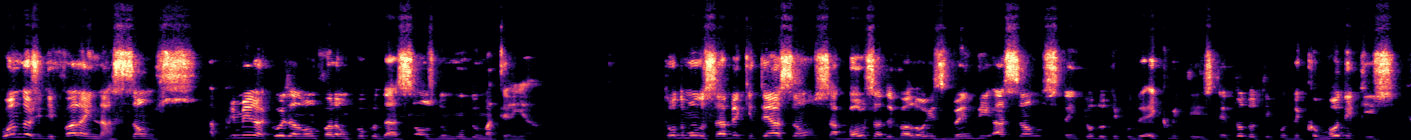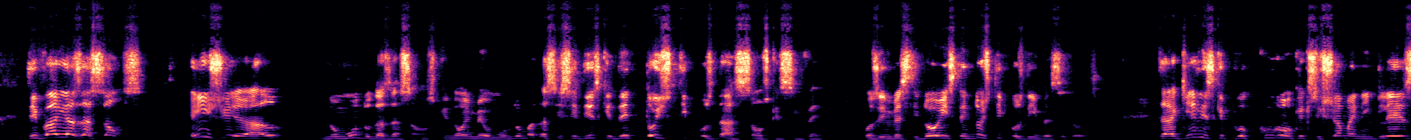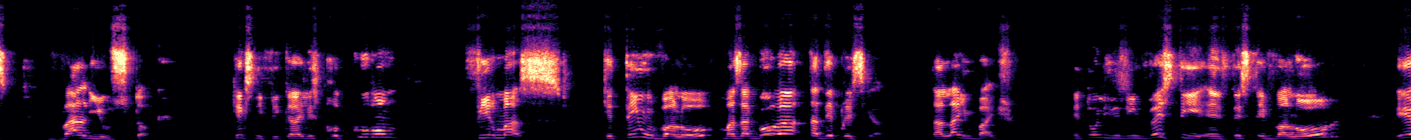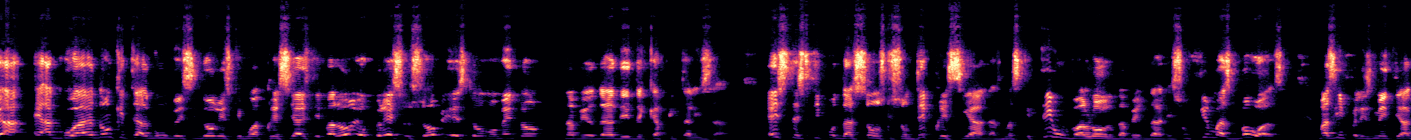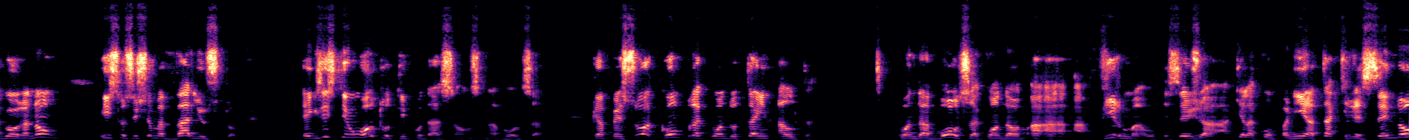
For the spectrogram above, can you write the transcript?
Quando a gente fala em ações, a primeira coisa, nós vamos falar um pouco das ações no mundo material. Todo mundo sabe que tem ações, a bolsa de valores vende ações, tem todo tipo de equities, tem todo tipo de commodities, tem várias ações. Em geral, no mundo das ações, que não é meu mundo, mas assim se diz que tem dois tipos de ações que se vendem. Os investidores têm dois tipos de investidores. Tem aqueles que procuram o que se chama em inglês value stock o que, que significa? Eles procuram firmas que têm um valor, mas agora está depreciado, está lá embaixo. Então, eles investem neste valor e aguardam que tenha alguns investidores que vão apreciar este valor e o preço sobe. Este é o momento, na verdade, de capitalizar. Estes tipos de ações que são depreciadas, mas que têm um valor, na verdade, são firmas boas, mas infelizmente agora não, isso se chama value stock. Existe um outro tipo de ações na bolsa, que a pessoa compra quando está em alta. Quando a bolsa, quando a, a, a firma, ou que seja, aquela companhia está crescendo,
